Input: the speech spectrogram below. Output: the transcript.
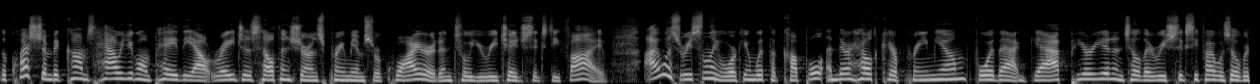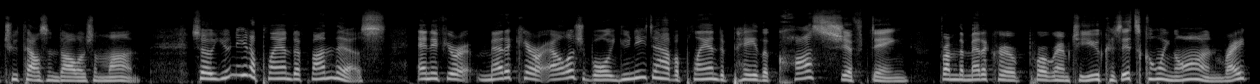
the question becomes how are you going to pay the outrageous health insurance premiums required until you reach age 65? I was recently working with a couple and their health care premium for that gap period until they reached 65 was over $2,000 a month. So you need a plan to fund this. And if you're Medicare eligible, you need to have a plan to pay the cost shifting from the Medicare program to you because it's going on right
